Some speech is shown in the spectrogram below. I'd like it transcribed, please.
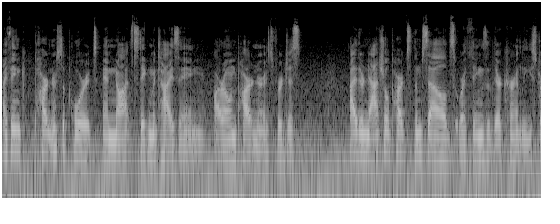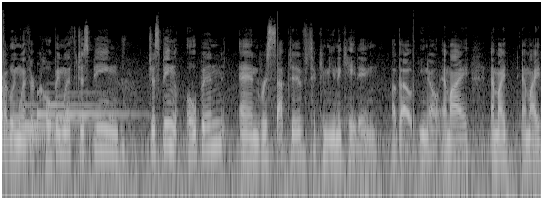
I think partner support and not stigmatizing our own partners for just either natural parts of themselves or things that they're currently struggling with or coping with just being just being open and receptive to communicating about you know am i am i am i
